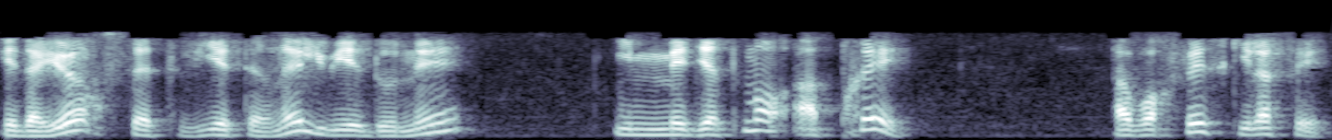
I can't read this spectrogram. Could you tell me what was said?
Et d'ailleurs, cette vie éternelle lui est donnée immédiatement après avoir fait ce qu'il a fait.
